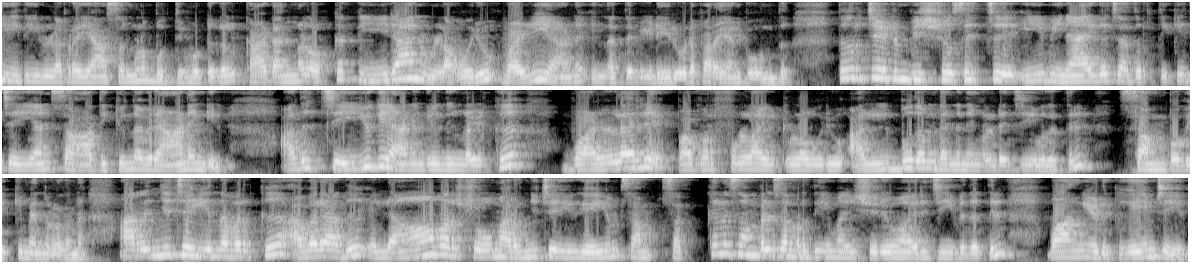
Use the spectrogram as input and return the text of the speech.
രീതിയിലുള്ള പ്രയാസങ്ങളും ബുദ്ധിമുട്ടുകൾ കടങ്ങളൊക്കെ തീരാനുള്ള ഒരു വഴിയാണ് ഇന്നത്തെ വീഡിയോയിലൂടെ പറയാൻ പോകുന്നത്. തീർച്ചയായിട്ടും വിശ്വസിച്ച് ഈ വിനായക ചതുർത്ഥിക്ക് ചെയ്യാൻ സാധിക്കുന്നവരാണെങ്കിൽ അത് ചെയ്യുകയാണെങ്കിൽ നിങ്ങൾക്ക് വളരെ പവർഫുള്ളായിട്ടുള്ള ഒരു അത്ഭുതം തന്നെ നിങ്ങളുടെ ജീവിതത്തിൽ സംഭവിക്കും എന്നുള്ളതാണ്. അറിഞ്ഞു ചെയ്യുന്നവർക്ക് അവരത് എല്ലാ വർഷവും അറിഞ്ഞു ചെയ്യുകയും സകല സമ്പൽ സമൃദ്ധിയും ഐശ്വര്യവും അവർ ജീവിതത്തിൽ വാങ്ങിയെടുക്കുകയും ചെയ്യും.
